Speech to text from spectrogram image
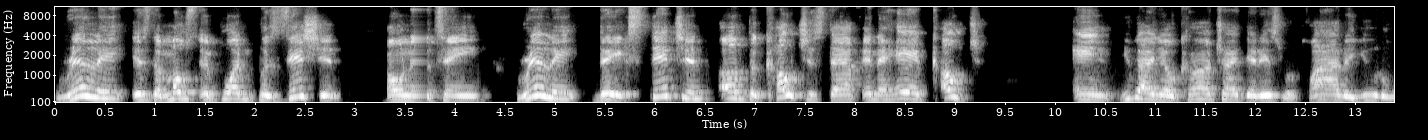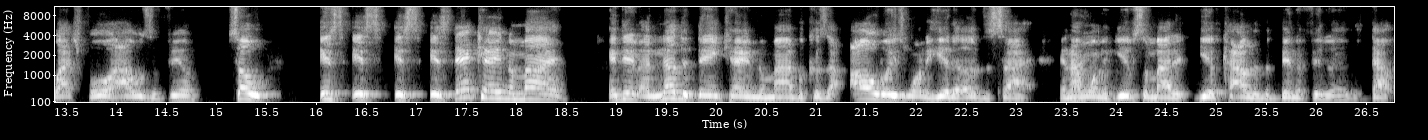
really is the most important position on the team. Really, the extension of the coaching staff and the head coach. And you got in your contract that it's required of you to watch four hours of film. So it's it's it's it's that came to mind. And then another thing came to mind because I always want to hear the other side. And I want to give somebody, give Kyler the benefit of the doubt.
